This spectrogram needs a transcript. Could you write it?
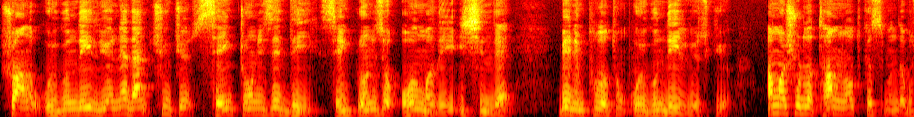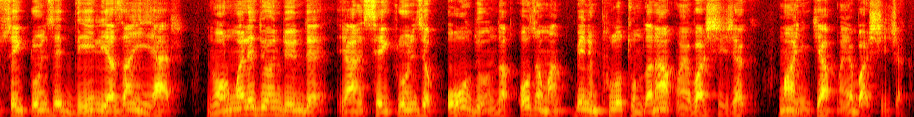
Şu anda uygun değil diyor. Neden? Çünkü senkronize değil. Senkronize olmadığı için de benim plotum uygun değil gözüküyor. Ama şurada tam not kısmında bu senkronize değil yazan yer normale döndüğünde yani senkronize olduğunda o zaman benim plotumda ne yapmaya başlayacak? Mining yapmaya başlayacak.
